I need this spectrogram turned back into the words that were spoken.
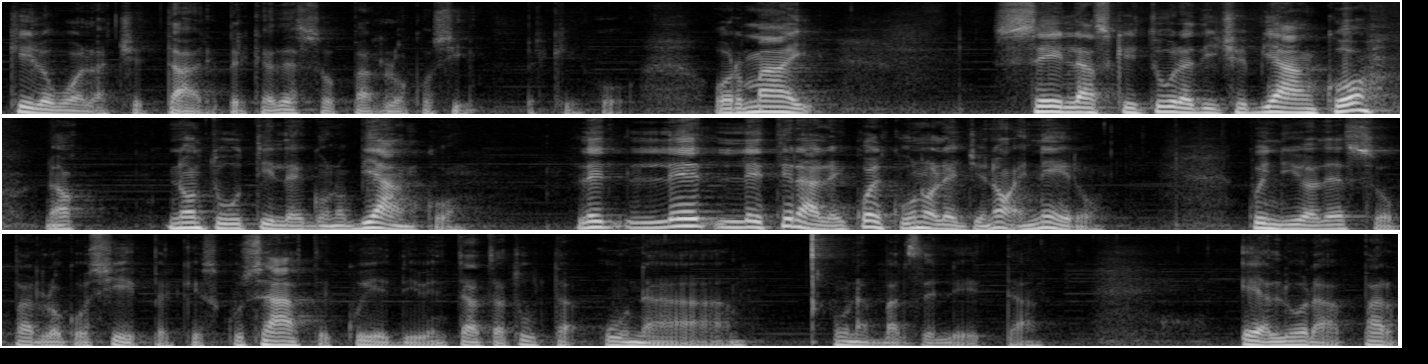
Chi lo vuole accettare? Perché adesso parlo così, perché ormai se la scrittura dice bianco, no, non tutti leggono bianco. Le, le, letterale qualcuno legge no, è nero. Quindi io adesso parlo così perché scusate, qui è diventata tutta una, una barzelletta e allora par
